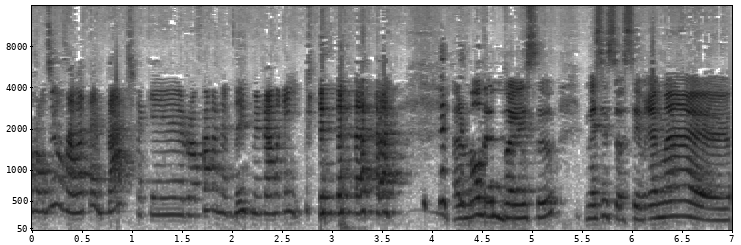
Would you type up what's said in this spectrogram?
aujourd'hui, on s'en va à telle place. Fait que je vais faire un update, mais j'en arrive. le monde aime bien ça. Mais c'est ça, c'est vraiment euh,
